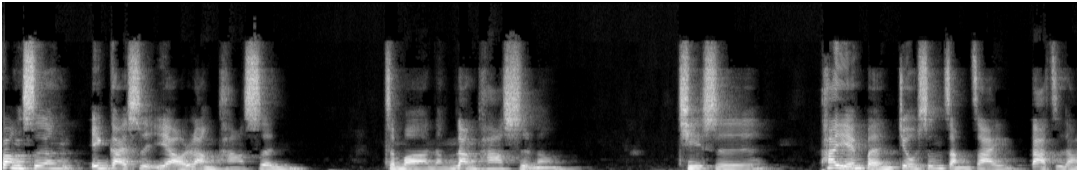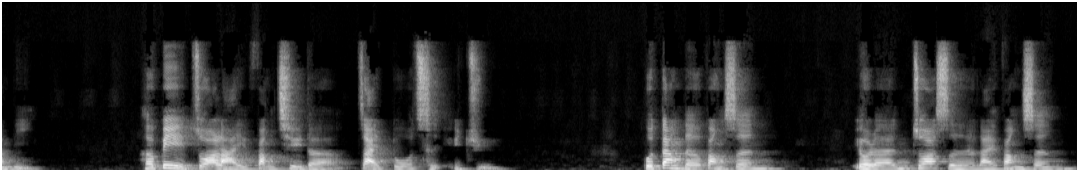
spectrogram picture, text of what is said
放生应该是要让它生。怎么能让它死呢？其实它原本就生长在大自然里，何必抓来放去的再多此一举？不当的放生，有人抓蛇来放生，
